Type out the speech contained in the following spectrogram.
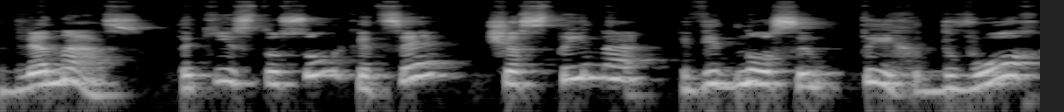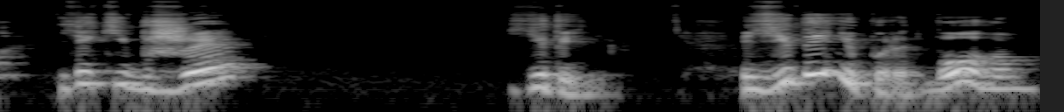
Для нас такі стосунки це частина відносин тих двох, які вже єдині. Єдині перед Богом,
